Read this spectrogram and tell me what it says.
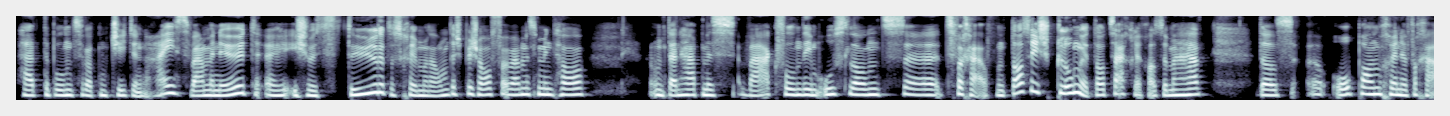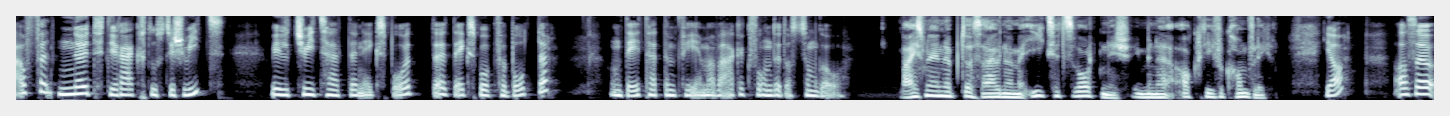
hat der Bundesrat entschieden, nein, das wollen wir nicht, äh, ist uns teuer, das können wir anders beschaffen, wenn wir es haben. Und dann hat man es Weg gefunden, im Ausland äh, zu verkaufen. Und das ist gelungen, tatsächlich. Also man hat das äh, Opalm können verkaufen, nicht direkt aus der Schweiz, weil die Schweiz hat den Export, äh, den Export verboten. Und dort hat die Firma Wege gefunden, das zu gehen. Weiß man denn, ob das auch noch einmal eingesetzt worden ist in einem aktiven Konflikt? Ja, also,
